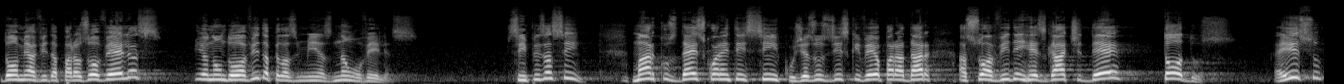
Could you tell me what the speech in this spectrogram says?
dou minha vida para as ovelhas e eu não dou a vida pelas minhas não ovelhas. Simples assim. Marcos 10, 45, Jesus diz que veio para dar a sua vida em resgate de todos. É isso?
